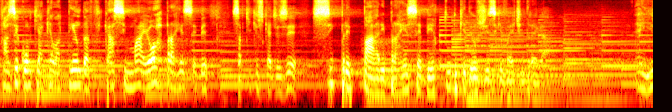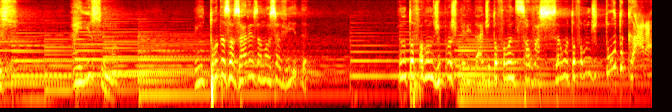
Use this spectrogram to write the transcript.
fazer com que aquela tenda ficasse maior para receber. Sabe o que isso quer dizer? Se prepare para receber tudo que Deus disse que vai te entregar. É isso, é isso, irmão. Em todas as áreas da nossa vida. Eu não estou falando de prosperidade, eu estou falando de salvação, eu estou falando de tudo, cara.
